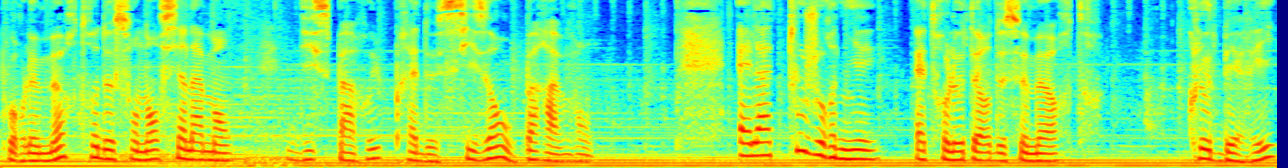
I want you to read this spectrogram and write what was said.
pour le meurtre de son ancien amant, disparu près de 6 ans auparavant. Elle a toujours nié être l'auteur de ce meurtre. Claude Berry,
